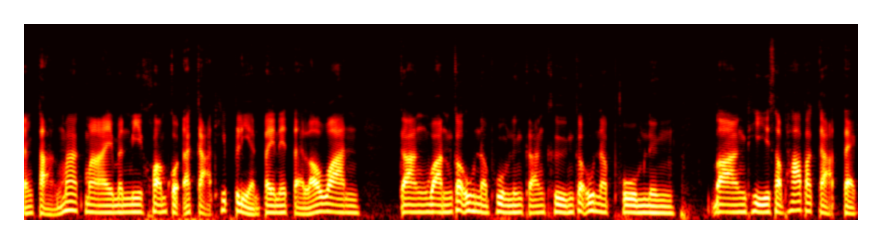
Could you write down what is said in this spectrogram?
ต่างๆ มากมาย มันมีความกดอากาศที่เปลี่ยนไปในแต่ละวัน กลางวันก็อุณหภูมิหนึ่งกลางคืนก็อุณหภูมิหนึ่งบางทีสภาพอากาศแตก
